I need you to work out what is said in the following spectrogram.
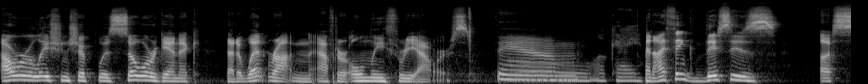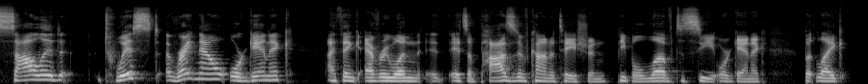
Our relationship was so organic that it went rotten after only three hours. Damn. Oh, okay. And I think this is a solid twist. Right now, organic, I think everyone, it's a positive connotation. People love to see organic, but like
